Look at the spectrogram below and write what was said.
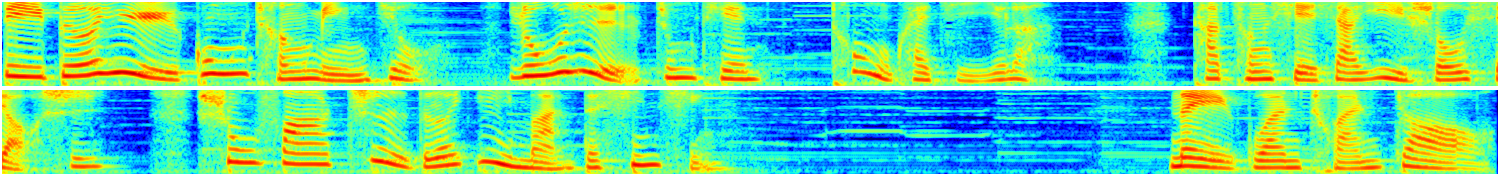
李德裕功成名就，如日中天，痛快极了。他曾写下一首小诗，抒发志得意满的心情。内官传诏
